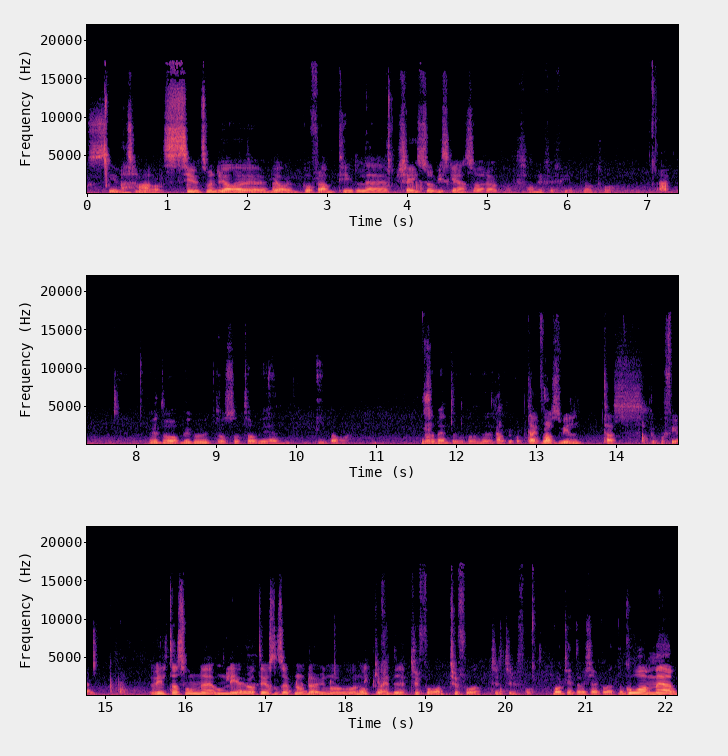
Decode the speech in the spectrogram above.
och se ut som en Aha, ser ut som en Jag, eh, jag går fram till eh, Chase och viskar i hans öra. Vad fan är det för fel på de två? Vet du vad? Vi går ut och så tar vi en pipa bara. Så väntar vi på. Apropå, Tack för oss Viltas. apropå fel. Viltas hon, eh, hon ler åt er och sen så öppnar hon dörren och, och nickar förbi. Truffaut. Tru- Truffaut. Vart hittar vi käk och vatten? Gå med,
